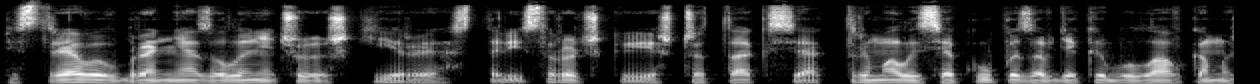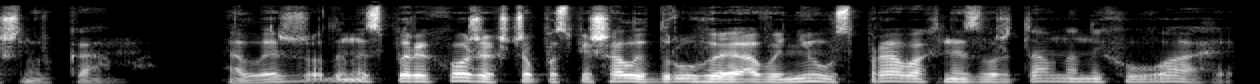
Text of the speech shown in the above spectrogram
пістряве вбрання з оленячої шкіри, старі сорочки, що так сяк трималися купи завдяки булавкам і шнуркам. Але жоден із перехожих, що поспішали другою авеню, у справах не звертав на них уваги.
